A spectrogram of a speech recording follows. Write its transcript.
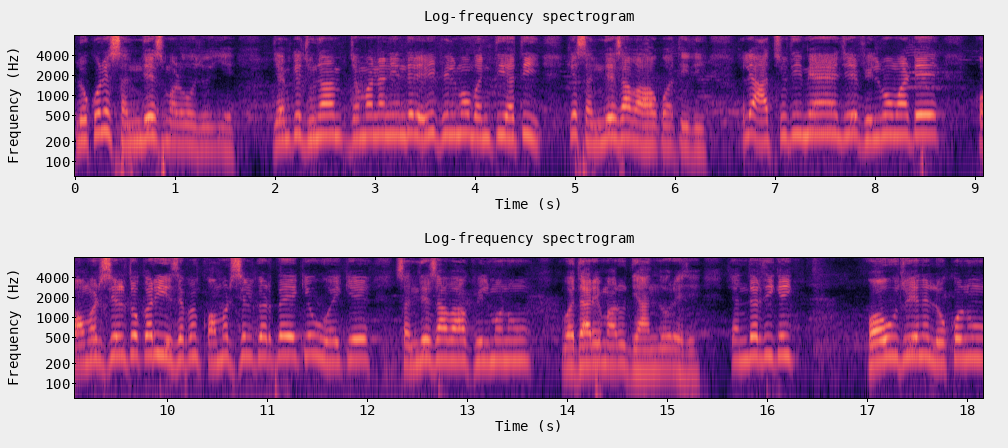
લોકોને સંદેશ મળવો જોઈએ. જેમ કે જૂના જમાનાની અંદર એવી ફિલ્મો બનતી હતી કે સંદેશા વાહક હોતી હતી. એટલે આજ સુધી મેં જે ફિલ્મો માટે કોમર્શિયલ તો કરીએ છીએ પણ કોમર્શિયલ કરતાં એ કેવું હોય કે સંદેશાવાહક ફિલ્મોનું વધારે મારું ધ્યાન દોરે છે. કે અંદરથી કંઈક હોવું જોઈએ અને લોકોનું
